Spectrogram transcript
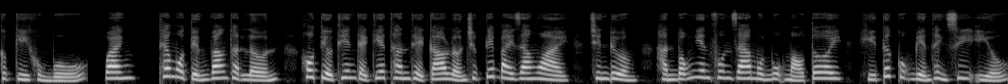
cực kỳ khủng bố. Oanh! Theo một tiếng vang thật lớn, Hồ Tiểu Thiên cái kia thân thể cao lớn trực tiếp bay ra ngoài, trên đường, hắn bỗng nhiên phun ra một ngụm máu tươi, khí tức cũng biến thành suy yếu.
